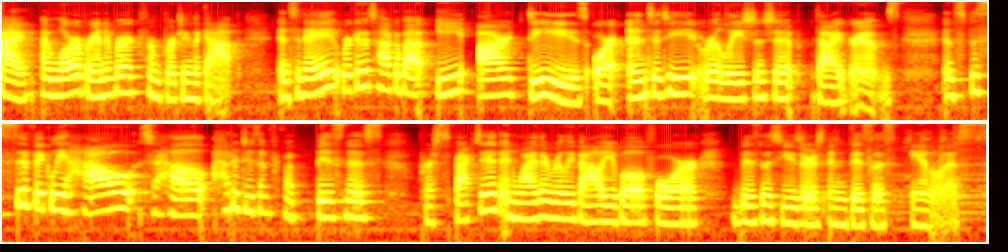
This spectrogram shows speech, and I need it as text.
Hi, I'm Laura Brandenburg from Bridging the Gap, and today we're going to talk about ERDs or Entity Relationship Diagrams, and specifically how to how, how to do them from a business perspective and why they're really valuable for business users and business analysts.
